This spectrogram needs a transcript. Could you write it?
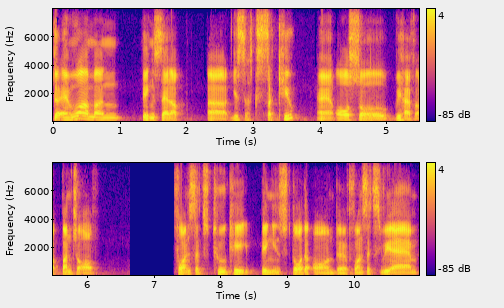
the environment being set up uh, is secure, and also we have a bunch of forensics toolkit being installed on the forensics VM.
